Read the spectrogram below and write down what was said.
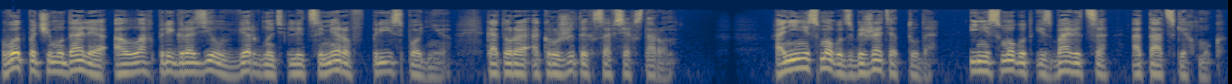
Вот почему далее Аллах пригрозил ввергнуть лицемеров в преисподнюю, которая окружит их со всех сторон. Они не смогут сбежать оттуда и не смогут избавиться от адских мук.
